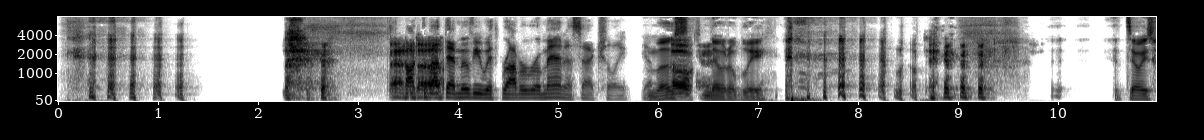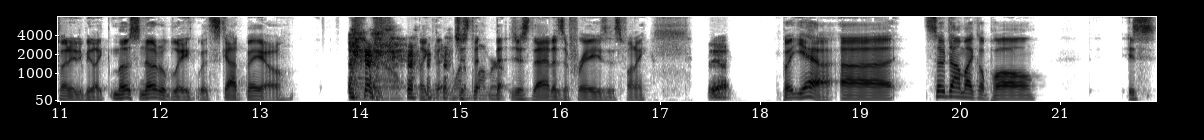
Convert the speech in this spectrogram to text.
and, Talked uh, about that movie with Robert Romanus, actually. Yep. Most Oh, okay. notably, it's always funny to be like most notably with Scott Baio. Like, like that, just that, that- just that as a phrase is funny. Yeah. But yeah, uh, so Don Michael Paul is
